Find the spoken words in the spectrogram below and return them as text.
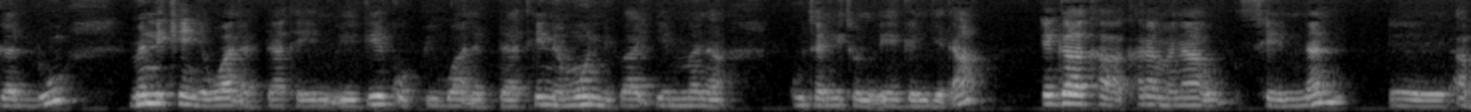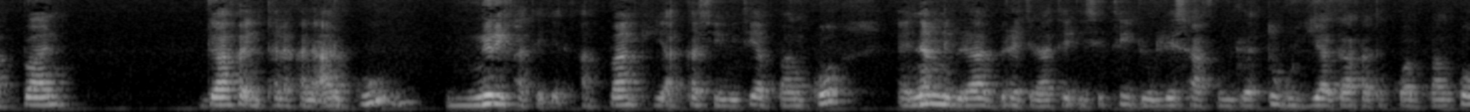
Galluu manni keenya waan addaa ta'e nu eegee qophii waan addaatii namoonni baay'een mana guutaniitu nu eegan jedha. Egaa karaa manaa seennan abbaan gaafa intala kana argu ni rifate jedha. Abbaan kiyya akkasii miti abbaan koo namni biraa bira jiraatee dhiisitti ijoollee isaa fuuldurattuu guyyaa gaafa tokko abbaan koo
